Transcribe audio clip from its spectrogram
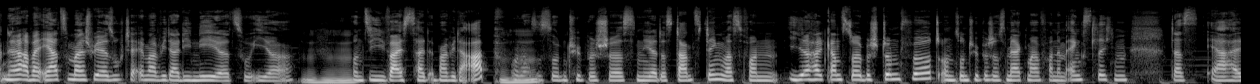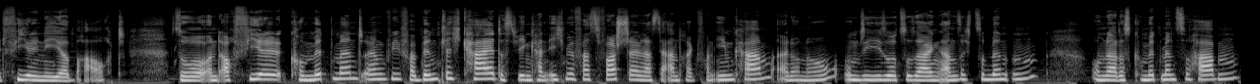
Ne, aber er zum Beispiel, er sucht ja immer wieder die Nähe zu ihr. Mhm. Und sie weist halt immer wieder ab. Und Mhm. das ist so ein typisches Nähe-Distanz-Ding, was von ihr halt ganz doll bestimmt wird. Und so ein typisches Merkmal von einem Ängstlichen, dass er halt viel Nähe braucht. So, und auch viel Commitment irgendwie, Verbindlichkeit. Deswegen kann ich mir fast vorstellen, dass der Antrag von ihm kam. I don't know. Um sie sozusagen an sich zu binden. Um da das Commitment zu haben.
